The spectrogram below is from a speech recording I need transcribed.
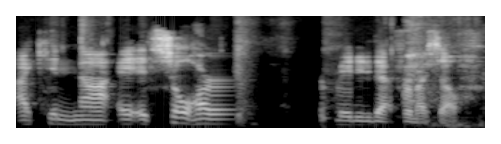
I cannot. It's so hard for me to do that for myself.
